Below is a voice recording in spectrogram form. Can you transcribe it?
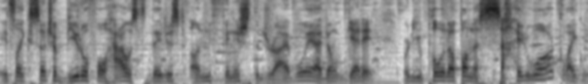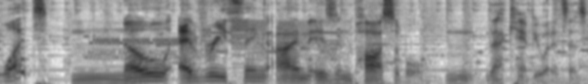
It's like such a beautiful house. Did they just unfinish the driveway? I don't get it. Or do you pull it up on the sidewalk? Like, what? No, everything I'm is impossible. That can't be what it says.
